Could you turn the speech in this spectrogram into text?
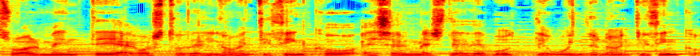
Casualmente, agosto del 95 es el mes de debut de Windows 95,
